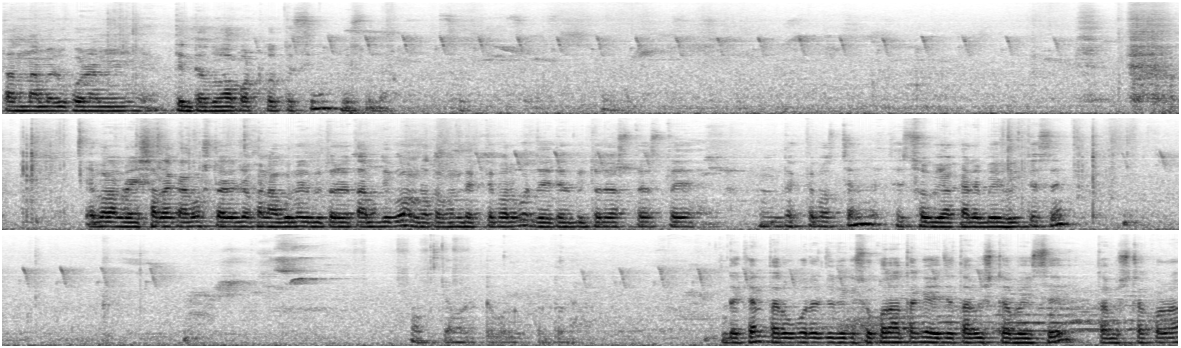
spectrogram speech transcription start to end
তার নামের উপরে আমি তিনটা দোয়া পাঠ করতেছি। বিসমিল্লাহ। এবার আমরা এই সাদা কাগজটা যখন আগুনের ভিতরে তাপ দিব, আমরা তখন দেখতে পারব যে এটার ভিতরে আস্তে আস্তে দেখতে পাচ্ছেন যে ছবি আকারে বের হইতেছে হুম, ক্যামেরাটা বড় করে ধরে। দেখেন, তার উপরে যদি কিছু করা থাকে, এই যে তাবিজটা বইছে, তাবিজটা করা,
